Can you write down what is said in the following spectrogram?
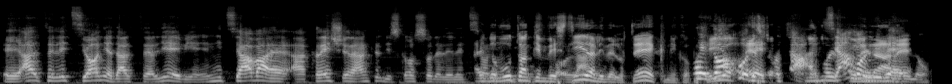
eh, altre lezioni ad altri allievi. Iniziava eh, a crescere anche il discorso delle lezioni. Hai dovuto anche investire a livello tecnico. E dopo ho detto, ciao, siamo a livello.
